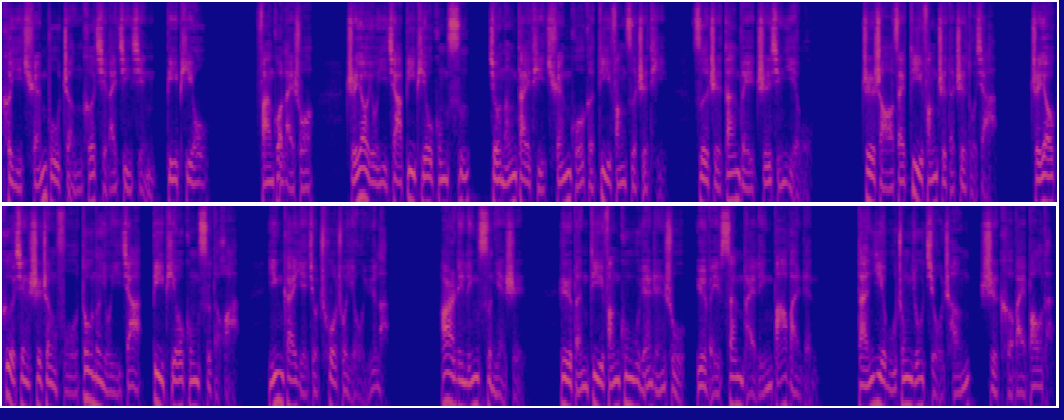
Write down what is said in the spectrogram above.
可以全部整合起来进行 BPO。反过来说，只要有一家 BPO 公司，就能代替全国各地方自治体、自治单位执行业务。至少在地方制的制度下，只要各县市政府都能有一家 BPO 公司的话，应该也就绰绰有余了。二零零四年时，日本地方公务员人数约为三百零八万人，但业务中有九成是可外包的。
